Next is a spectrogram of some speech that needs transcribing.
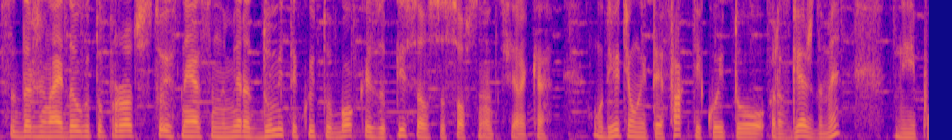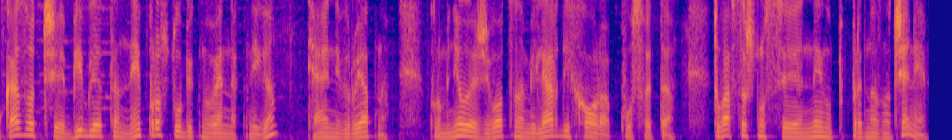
Съдържа най-дългото пророчество и в нея се намират думите, които Бог е записал със собствената си ръка. Удивителните факти, които разглеждаме, ни показват, че Библията не е просто обикновена книга, тя е невероятна. Променила е живота на милиарди хора по света. Това всъщност е нейното предназначение.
